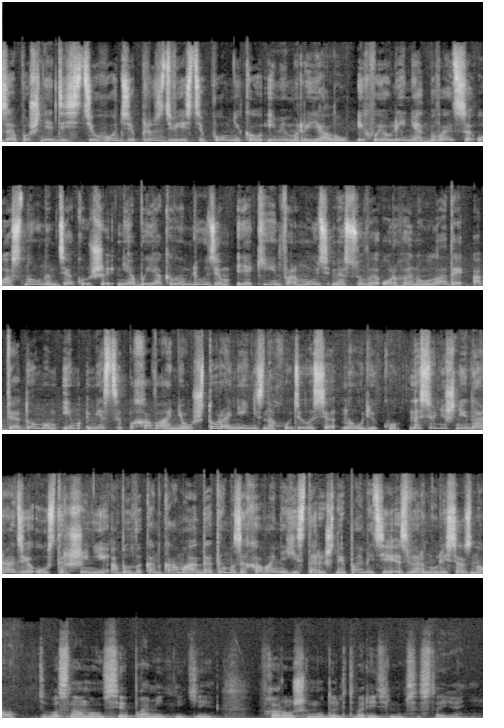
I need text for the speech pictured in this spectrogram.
За апошнія дзесяцігоддзе плюс 200 помнікаў і мемарыялаў. Іх выяўленне адбываецца ў асноўным дзякуючы неабыякавым людзям, якія інфармуюць мясцовыя органы ўлады аб вядомым ім месцы пахаванняў, што раней не знаходзілася на ўліку. На сённяшняй нарадзе ў старшыні аблвыканкама да тэмы захавання гістарычнай памяці звярнуліся зноў. В основном все памятники в хорошем удовлетворительном состоянии.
